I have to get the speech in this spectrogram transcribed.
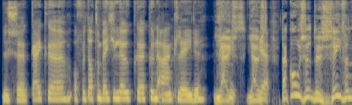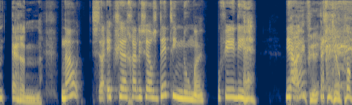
Dus uh, kijken of we dat een beetje leuk uh, kunnen aankleden. Juist, juist. ja. Daar komen ze, de zeven R'en. Nou, ik ga er zelfs dertien noemen. Hoe vind je die? Ja, ja ik, vind, ik vind het heel knap.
